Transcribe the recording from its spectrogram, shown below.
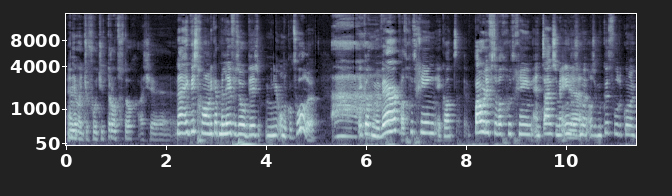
En, Nee, want je voelt je trots toch? Als je... nou, ik wist gewoon, ik heb mijn leven zo op deze manier onder controle. Ah. Ik had mijn werk wat goed ging. Ik had powerliften wat goed ging. En thuis in mijn eentje, als, ik me, als ik me kut voelde, kon ik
